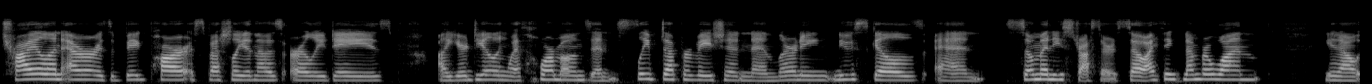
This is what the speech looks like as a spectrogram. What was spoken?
trial and error is a big part, especially in those early days. Uh, you're dealing with hormones and sleep deprivation and learning new skills and so many stressors. So I think number one, you know,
